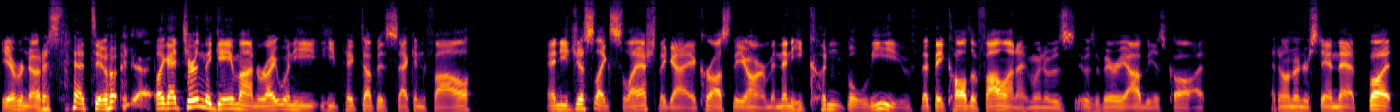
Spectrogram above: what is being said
you ever notice that too? Yeah. Like I turned the game on right when he he picked up his second foul, and he just like slashed the guy across the arm, and then he couldn't believe that they called a foul on him when it was it was a very obvious call. I, I don't understand that, but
